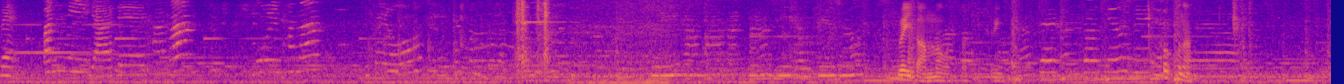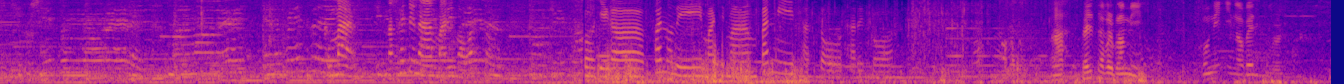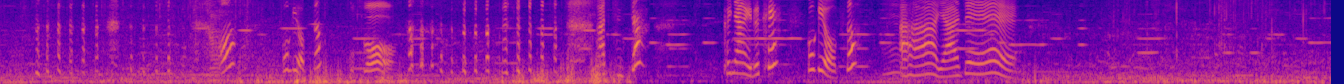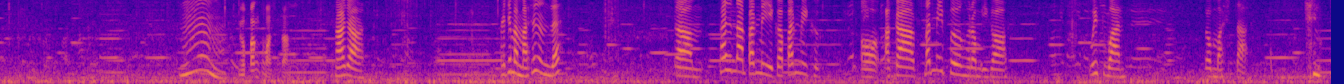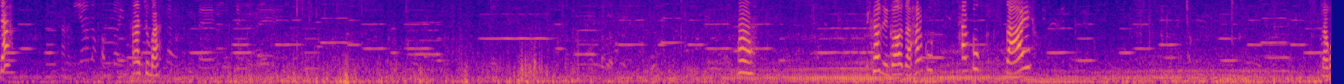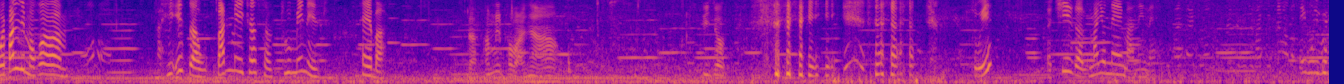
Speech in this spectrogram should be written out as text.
네, 빨리 야채 하 왜 이거 안 먹었어 드링크 코코넛 그만, 나 베트남 많이 먹었어. 얘가 파이널리 마지막 반미 샀어, 다른 거. 아 베지터블 밤미 only in a vegetable 어? 고기 없어? 없어 그냥 이렇게? 고기 없어? 음. 아 야채. 음. 이거 빵도 맛있다 맞아. 하지만 맛있는데? 음, 베트남 반미 이거 반미 그, 어, 아까 반미 phương 그럼 이거 which one? 너무 맛있다. 진짜? 하나 줘봐. Because 이거 the 한국 한국 스타일. 나왜 빨리 먹어? 아, He the banh mi just two minutes. 해봐. 야 밤밀밥 아니야 디저트 스윗? 치즈 마요네즈 아니네. 이거 이거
